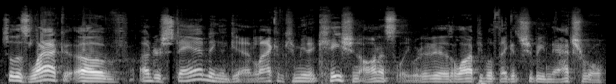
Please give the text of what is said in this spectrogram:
So, this lack of understanding, again, lack of communication, honestly, what it is, a lot of people think it should be natural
